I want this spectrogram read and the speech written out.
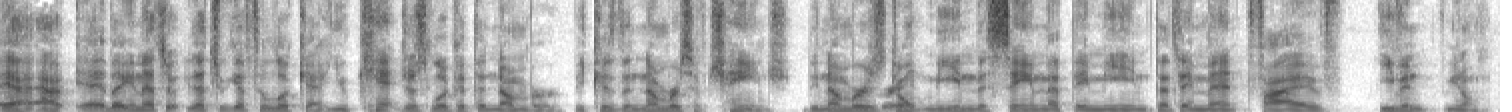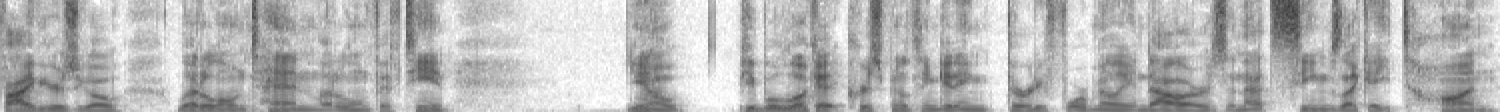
yeah, yeah, and that's what, that's what you have to look at. You can't just look at the number because the numbers have changed. The numbers Great. don't mean the same that they mean that they meant five, even you know, five years ago. Let alone ten, let alone fifteen. You know, people look at Khris Middleton getting $34 million, and that seems like a ton.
